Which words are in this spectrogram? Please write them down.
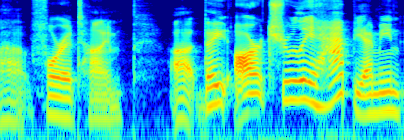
uh, for a time uh, they are truly happy. I mean,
